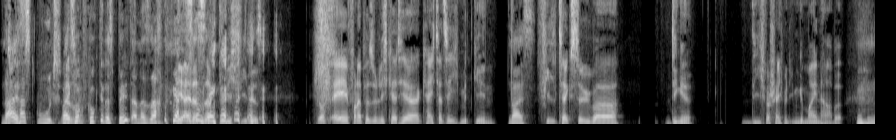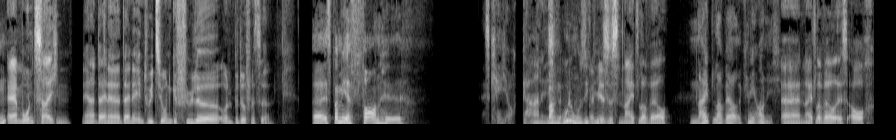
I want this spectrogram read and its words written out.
Nice. Passt gut. Weil Also, guck, guck dir das Bild an, das sagt ja, das sagt wirklich vieles. Josh A. von der Persönlichkeit her kann ich tatsächlich mitgehen. Nice. Viele Texte über Dinge, die ich wahrscheinlich mit ihm gemein habe. Mhm. Äh, Mondzeichen, ja, deine, deine Intuition, Gefühle und Bedürfnisse. Äh, ist bei mir Thornhill. Das kenne ich auch gar nicht. Machen gute Musik. Bei mir ist es Night Lavelle. Night Lavelle, kenne ich auch nicht. Äh, Night Lavelle ist auch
